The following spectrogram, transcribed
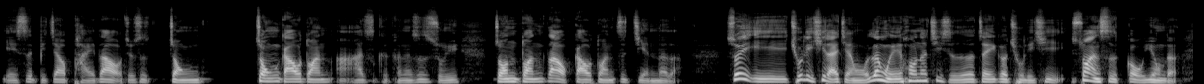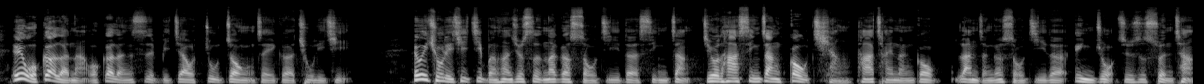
也是比较排到就是中中高端啊，还是可可能是属于中端到高端之间的了。所以以处理器来讲，我认为后呢，其实这一个处理器算是够用的，因为我个人呢，我个人是比较注重这个处理器。因为处理器基本上就是那个手机的心脏，只有它心脏够强，它才能够让整个手机的运作就是顺畅。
